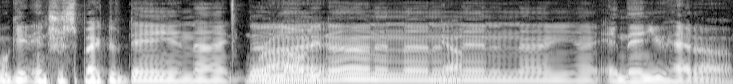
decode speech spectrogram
will get introspective day and night. Right. And then you had uh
